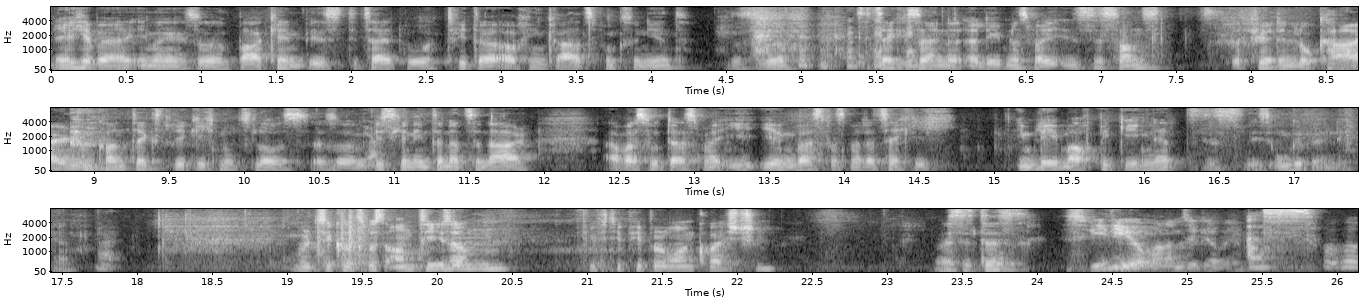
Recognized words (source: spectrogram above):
Ja, ich habe ja immer so, Barcamp ist die Zeit, wo Twitter auch in Graz funktioniert. Das ist so, tatsächlich so ein Erlebnis, weil es ist sonst für den lokalen Kontext wirklich nutzlos. Also ein ja. bisschen international, aber so, dass man irgendwas, was man tatsächlich im Leben auch begegnet, ist, ist ungewöhnlich. Ja. Ja. Wollt ihr kurz was anteasern? 50 People, One Question? Was ist das? Das Video meinen Sie, glaube ich. Ach so.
